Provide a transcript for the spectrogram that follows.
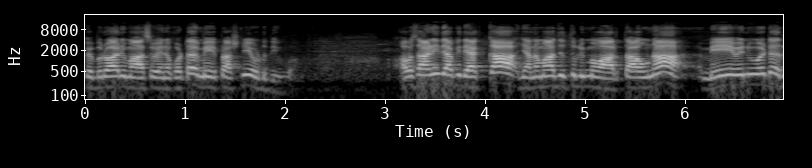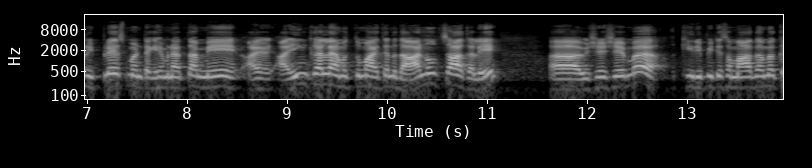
පෙබරවාරි මාස වෙනකොට මේ ප්‍රශ්නය උඩු දිව්වා. අවසානයේදී අපි දැක්කා ජනමාධ්‍ය තුලින්ම වාර්තා වුණා මේ වෙනුවට රිප්ලේස්මන්ට් එක එහෙම නැත්නම් මේ අය- අයින් කරලා ඇමතුමා එතන දාන්න උත්සාහ කළේ අ, විශේෂයෙන්ම කිරිපිටි සමාගමක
